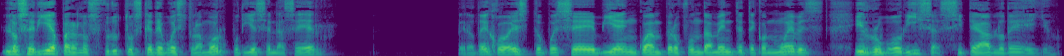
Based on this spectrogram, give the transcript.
¿lo sería para los frutos que de vuestro amor pudiesen nacer? Pero dejo esto, pues sé bien cuán profundamente te conmueves y ruborizas si te hablo de ello.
